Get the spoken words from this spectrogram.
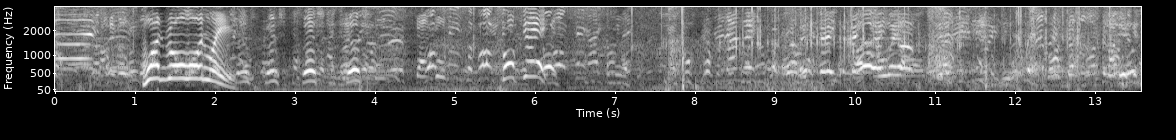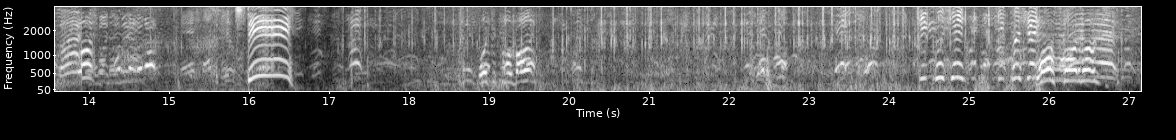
One roll only. Push, push, push. Box it. Stay. Watch it come back. Keep pushing. Keep pushing. Lost forward.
